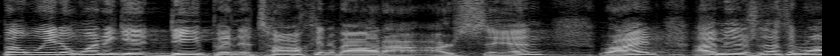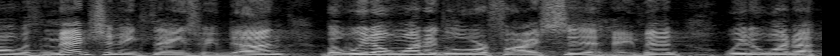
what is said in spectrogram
but we don't want to get deep into talking about our, our sin, right? I mean, there's nothing wrong with mentioning things we've done, but we don't want to glorify sin, amen? We don't want to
